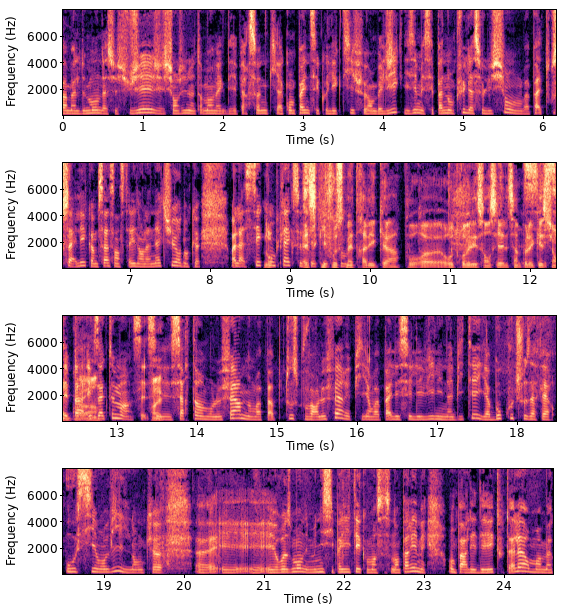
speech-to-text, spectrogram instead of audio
pas mal de monde à ce sujet. J'ai échangé notamment avec des personnes qui accompagnent ces collectifs en Belgique. Ils disaient mais c'est pas non plus la solution. On va pas tous aller comme ça s'installer dans la nature. Donc euh, voilà, c'est complexe. Est-ce qu'il faut se mettre à l'écart pour euh, retrouver l'essentiel? C'est un peu la question. Pas hein. exactement. Certains vont le faire, mais on va pas tous pouvoir le faire. Et puis on va pas laisser les villes inhabitées. Il y a beaucoup de choses à faire aussi en ville. Donc euh, et, et, heureusement des municipalités commencent à s'en emparer. Mais on parlait des haies tout à l'heure. Moi, ma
